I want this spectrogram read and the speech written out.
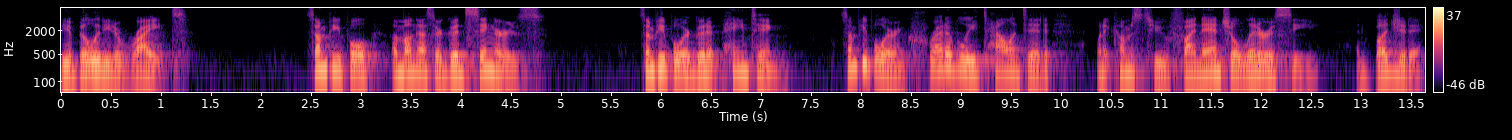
the ability to write. Some people among us are good singers. Some people are good at painting. Some people are incredibly talented when it comes to financial literacy and budgeting.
